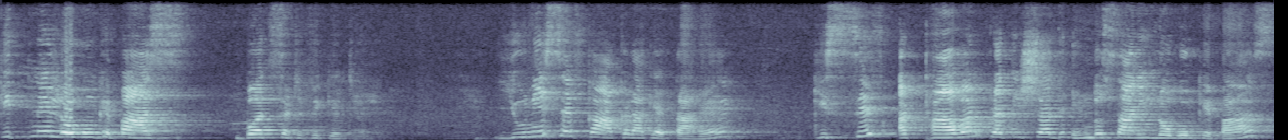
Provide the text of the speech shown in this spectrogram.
कितने लोगों के पास बर्थ सर्टिफिकेट है? यूनिसेफ का आंकड़ा कहता है कि सिर्फ़ अट्ठावन प्रतिशत हिंदुस्तानी लोगों के पास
